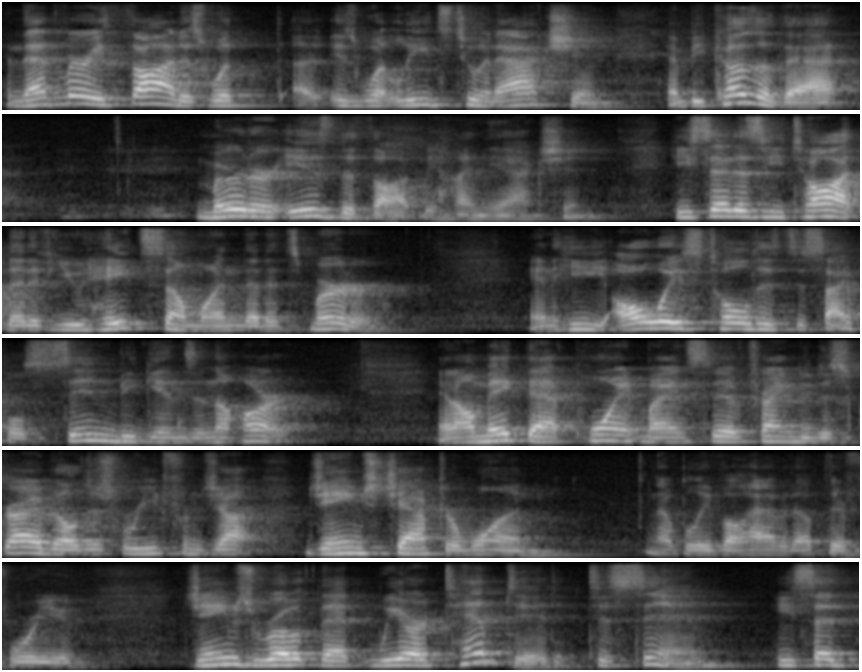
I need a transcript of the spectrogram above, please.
And that very thought is what, Uh, is what leads to an action. And because of that, Murder is the thought behind the action. He said as he taught that if you hate someone, that it's murder. And he always told his disciples, sin begins in the heart. And I'll make that point by instead of trying to describe it, I'll just read from James chapter 1. I believe I'll have it up there for you. James wrote that we are tempted to sin. He said,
